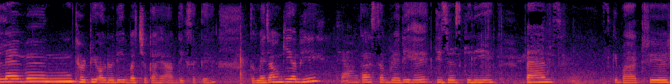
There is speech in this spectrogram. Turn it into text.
11:30 ऑलरेडी बज चुका है आप देख सकते हैं। तो मैं जाऊँगी अभी। थ्यांग का सब रेडी है टीचर्स के लिए। पैंट्स इसके बाद फिर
